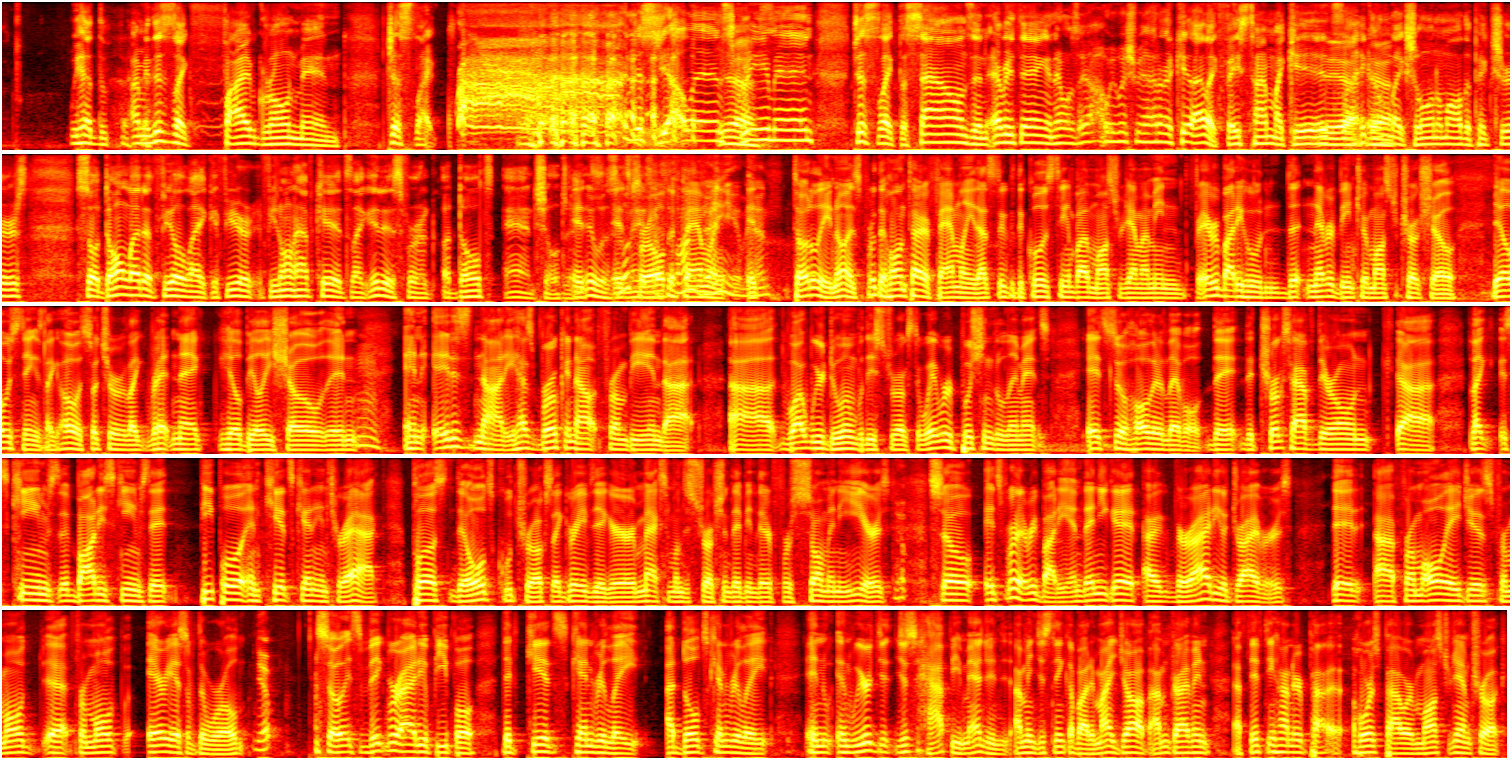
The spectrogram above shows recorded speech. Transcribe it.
We had the, I mean, this is like five grown men, just like, "Rah!" just yelling, screaming, just like the sounds and everything. And everyone's like, oh, we wish we had our kid. I like FaceTime my kids. Yeah, like, yeah. I'm like showing them all the pictures. So don't let it feel like if you're, if you don't have kids, like it is for adults and children. It's, it was it's amazing. for all the fun family. venue, It- man. totally no, it's for the whole entire family. That's the, the coolest thing about Monster Jam. I mean, for everybody who n- d- never been to a monster truck show, they always think it's like, oh, it's such a like redneck hillbilly show, and Mm. And it is not. It has broken out from being that. Uh, what we're doing with these trucks, the way we're pushing the limits, it's to a whole other level. The the trucks have their own uh, like schemes, the body schemes that people and kids can interact. Plus the old school trucks like Gravedigger, Maximum Destruction, they've been there for so many years. So it's for everybody. And then you get a variety of drivers that uh, from all ages, from all uh, from all areas of the world. Yep. So it's a big variety of people that kids can relate, adults can relate, and and we're just, happy. Imagine, I mean, just think about it. My job, I'm driving a 1500 horsepower Monster Jam truck.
